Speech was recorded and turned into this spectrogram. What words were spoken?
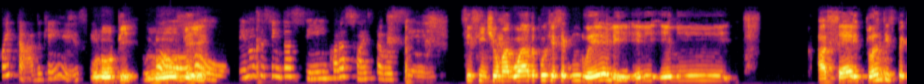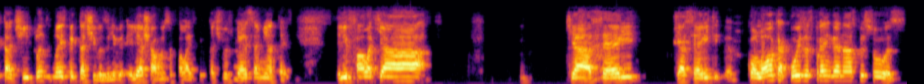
Coitado, quem é esse? O Lupe, o Lupe. Oh, e não se sinta assim, corações pra você. se sentiu magoado porque, segundo ele, ele, ele a série planta expectativa, planta, não é expectativas, ele, ele acha ruim se eu falar expectativas, porque Hum. essa é a minha tese. Ele fala que a que a Ah. série que a série coloca coisas para enganar as pessoas.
